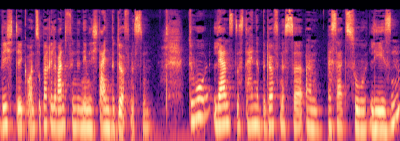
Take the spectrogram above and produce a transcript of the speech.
wichtig und super relevant finde, nämlich deinen Bedürfnissen. Du lernst es, deine Bedürfnisse ähm, besser zu lesen,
